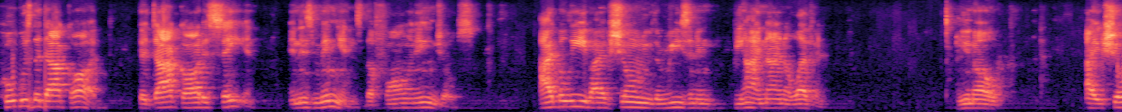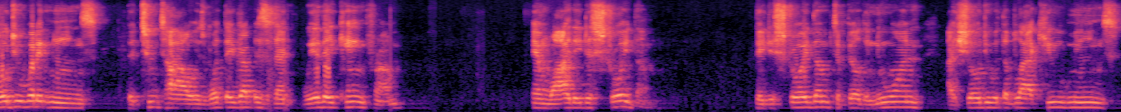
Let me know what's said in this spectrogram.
Who is the dark god? The dark god is Satan and his minions, the fallen angels. I believe I have shown you the reasoning behind 9 11. You know, I showed you what it means, the two towers, what they represent, where they came from, and why they destroyed them. They destroyed them to build a new one. I showed you what the black cube means.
